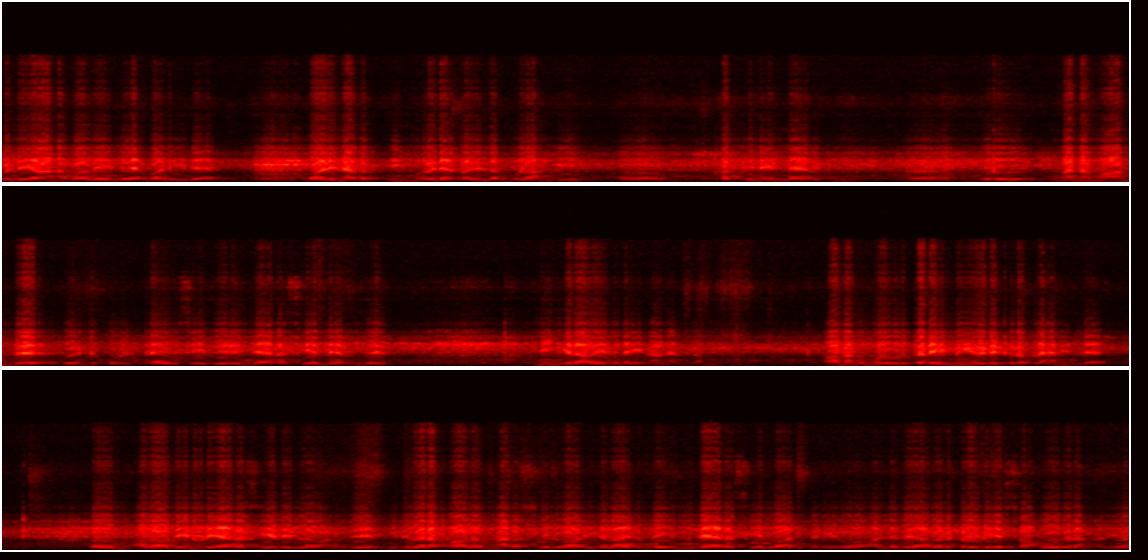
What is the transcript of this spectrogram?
வெளியான வழியில வழியில வழி நடத்தி மேடைகளில் முழங்கி கத்தின எல்லாருக்கும் ஒரு மனமார்ந்த வேண்டுகோள். தயவு செய்து இந்த அரசியல்ல இருந்து நீங்களாவே விலகினான் எல்லாம். ஆனால் உங்கள் ஒருத்தரையுமே எடுக்கிற பிளான் இல்லை. அதாவது என்னுடைய அரசியலில் வந்து இதுவரை காலமும் அரசியல்வாதிகளாக இருந்த எந்த அரசியல்வாதிகளையோ அல்லது அவர்களுடைய சகோதரங்களையோ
